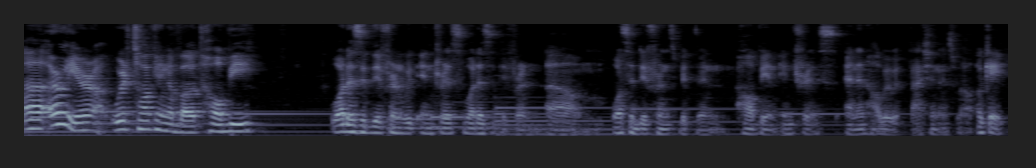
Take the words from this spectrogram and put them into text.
uh, earlier we're talking about hobby. What is the different with interest? What is the different? Um, what's the difference between hobby and interest, and then hobby with passion as well? Okay,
